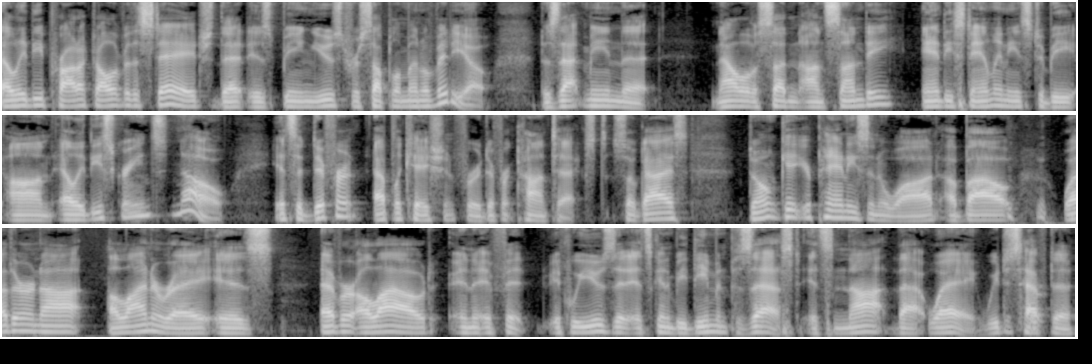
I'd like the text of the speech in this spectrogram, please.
LED product all over the stage that is being used for supplemental video. Does that mean that now all of a sudden on Sunday, Andy Stanley needs to be on LED screens? No. It's a different application for a different context. So, guys, don't get your panties in a wad about whether or not a line array is ever allowed and if it if we use it it's going to be demon possessed it's not that way we just have to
